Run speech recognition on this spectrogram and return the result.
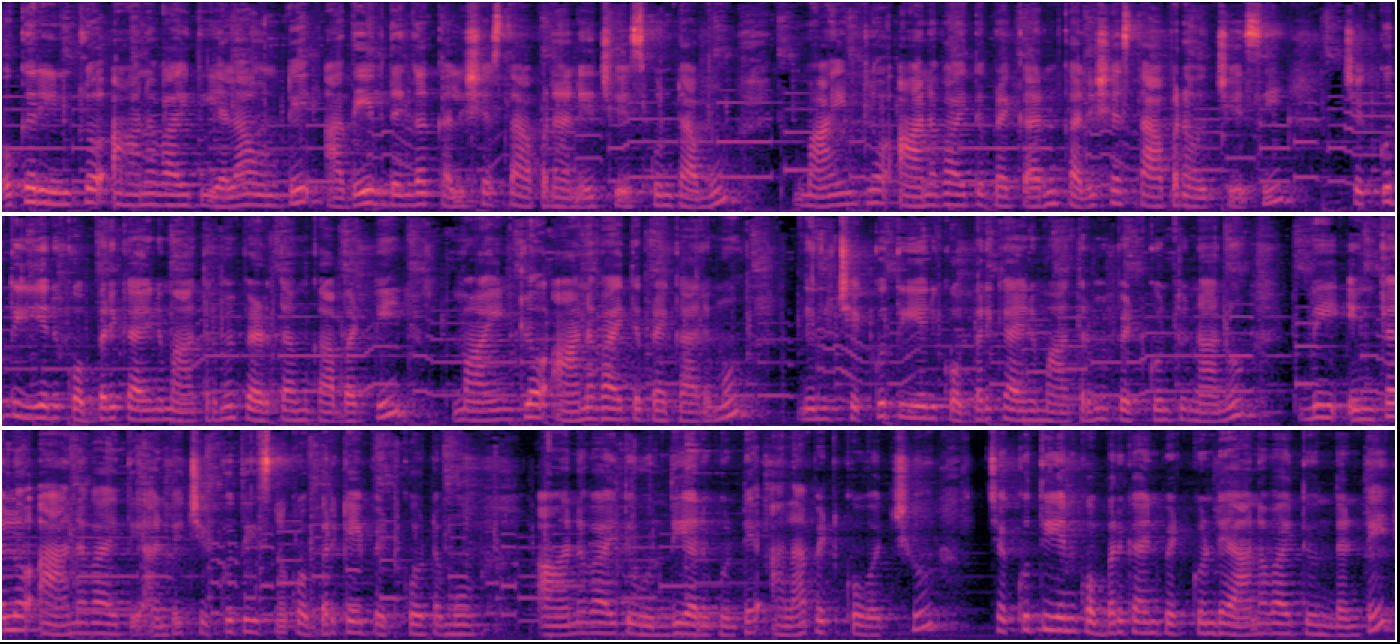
ఒకరి ఇంట్లో ఆనవాయితీ ఎలా ఉంటే అదే విధంగా కలుష స్థాపన అనేది చేసుకుంటాము. మా ఇంట్లో ఆనవాయితీ ప్రకారం కలుష స్థాపన వచ్చేసి చెక్కు తీయని కొబ్బరికాయను మాత్రమే పెడతాము కాబట్టి మా ఇంట్లో ఆనవాయితీ ప్రకారము నేను చెక్కు తీయని కొబ్బరికాయను మాత్రమే పెట్టుకుంటున్నాను. మీ ఇంట్లో ఆనవాయితీ అంటే చెక్కు తీసిన కొబ్బరికాయ పెట్టుకోవటము ఆనవాయితీ ఉంది అనుకుంటే అలా పెట్టుకోవచ్చు. చెక్కు తీయని కొబ్బరికాయను పెట్టుకుంటే ఆనవాయితీ ఉందంటే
